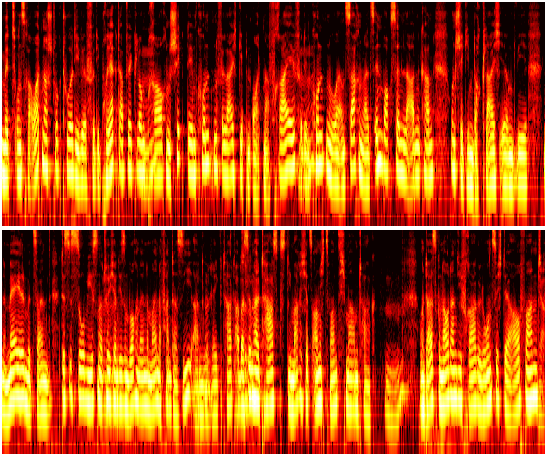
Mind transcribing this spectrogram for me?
mit unserer Ordnerstruktur, die wir für die Projektabwicklung brauchen, schick dem Kunden vielleicht, gib einen Ordner frei für den Kunden, wo er uns Sachen als Inbox hinladen kann und schick ihm doch gleich irgendwie eine Mail mit seinen. Das ist so, wie es natürlich an diesem Wochenende meine Fantasie angeregt hat. Aber es sind halt Tasks, die mache ich jetzt auch nicht 20 Mal am Tag. Und da ist genau dann die Frage, lohnt sich der Aufwand? Ja.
